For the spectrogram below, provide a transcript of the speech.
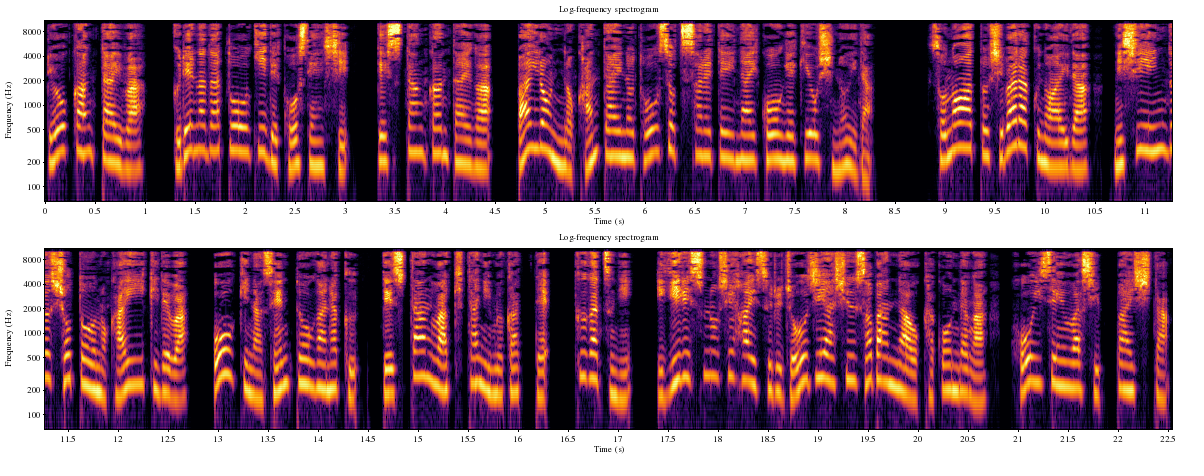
両艦隊は、グレナダ島沖で交戦し、デスタン艦隊が、バイロンの艦隊の統率されていない攻撃をしのいだ。その後しばらくの間、西インド諸島の海域では、大きな戦闘がなく、デスタンは北に向かって、9月にイギリスの支配するジョージア州サバンナを囲んだが、包囲戦は失敗した。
